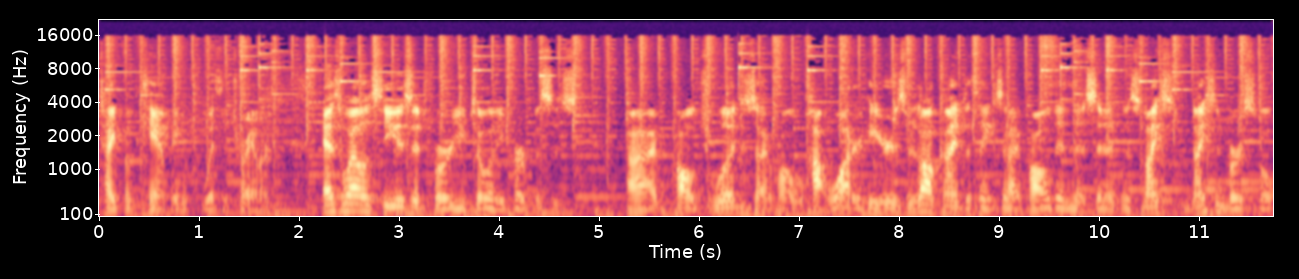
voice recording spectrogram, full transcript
type of camping with the trailer, as well as to use it for utility purposes. I've hauled woods, I've hauled hot water heaters, there's all kinds of things that I've hauled in this and it was nice, nice and versatile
